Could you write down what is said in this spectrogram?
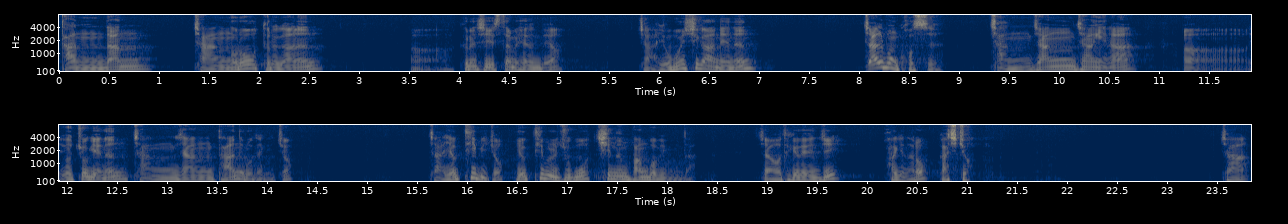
단단장으로 들어가는 어, 그런 시스템을 했는데요. 자, 이번 시간에는 짧은 코스, 장장장이나 어, 이쪽에는 장장단으로 되겠죠. 자, 역팁이죠. 역팁을 주고 치는 방법입니다. 자, 어떻게 되는지 확인하러 가시죠. 자,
